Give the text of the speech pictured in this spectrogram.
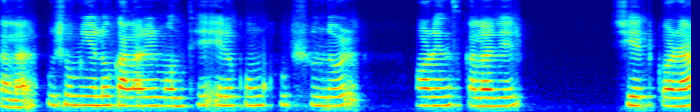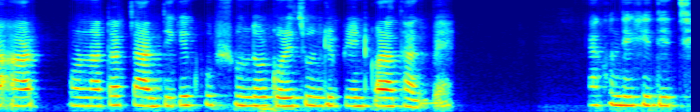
কালার কুসুম ইয়েলো কালারের মধ্যে এরকম খুব সুন্দর অরেঞ্জ কালারের শেড করা। আর ওড়নাটার চারদিকে খুব সুন্দর করে চুনরি প্রিন্ট করা থাকবে। এখন দেখিয়ে দিচ্ছি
